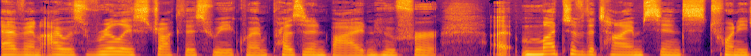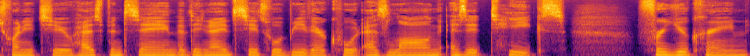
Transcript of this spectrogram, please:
Evan, I was really struck this week when President Biden, who for uh, much of the time since 2022 has been saying that the United States will be there, quote, as long as it takes for Ukraine.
